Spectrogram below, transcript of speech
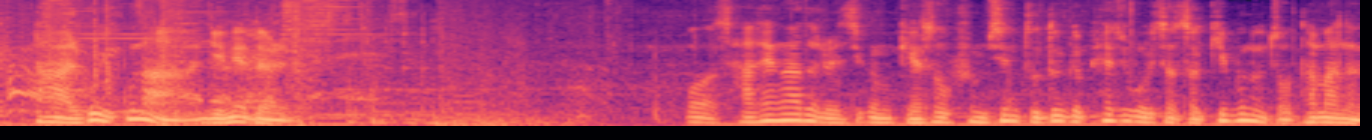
다 알고 있구나 니네들 뭐 사생아들을 지금 계속 흠신 두들겨 패주고 있어서 기분은 좋다마는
